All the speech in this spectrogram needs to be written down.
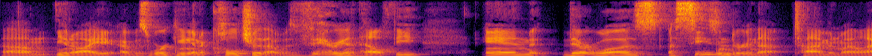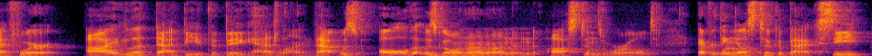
Um, you know, I, I was working in a culture that was very unhealthy. And there was a season during that time in my life where I let that be the big headline. That was all that was going on in Austin's world. Everything else took a back seat.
